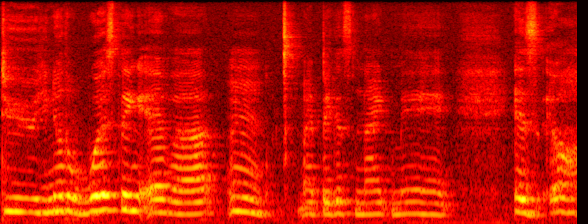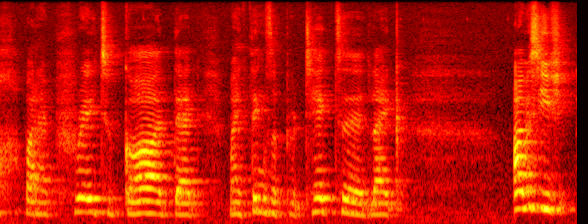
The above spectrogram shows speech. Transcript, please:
Dude, you know the worst thing ever? Mm, my biggest nightmare is, oh, but I pray to God that my things are protected. Like, obviously, you should,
